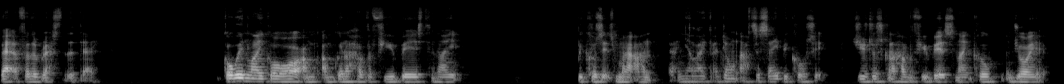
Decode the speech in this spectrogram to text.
better for the rest of the day. Go in like, oh, I'm I'm gonna have a few beers tonight because it's my aunt, and you're like, I don't have to say because it. You're just gonna have a few beers tonight. Cool, enjoy it.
